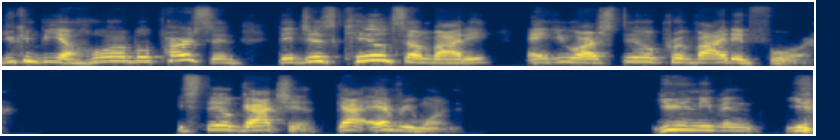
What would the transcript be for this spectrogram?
You can be a horrible person that just killed somebody and you are still provided for. You still got you, got everyone. You didn't even you,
